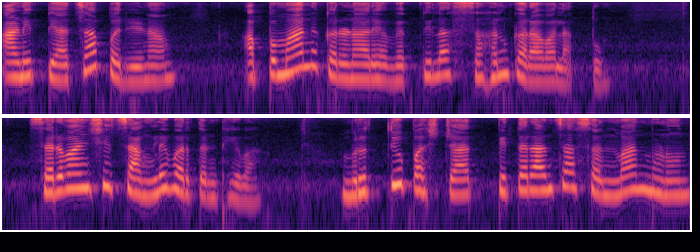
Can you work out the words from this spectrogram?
आणि त्याचा परिणाम अपमान करणाऱ्या व्यक्तीला सहन करावा लागतो. सर्वांशी चांगले वर्तन ठेवा. मृत्यूपश्चात पितरांचा सन्मान म्हणून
